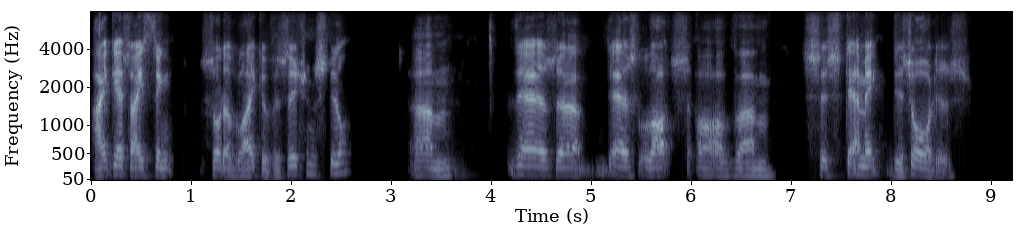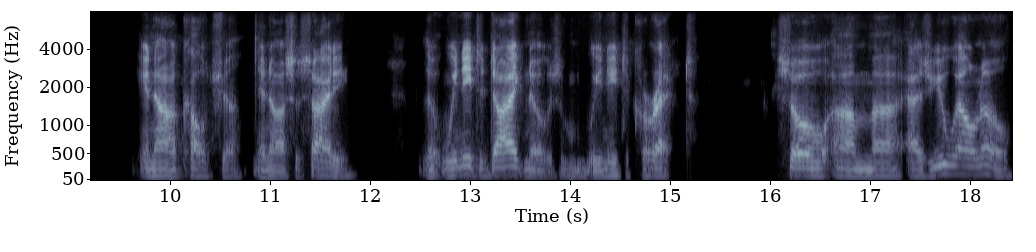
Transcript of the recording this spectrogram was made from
I guess I think sort of like a physician still. Um, there's uh, there's lots of um, systemic disorders in our culture, in our society, that we need to diagnose and we need to correct. So, um, uh, as you well know,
